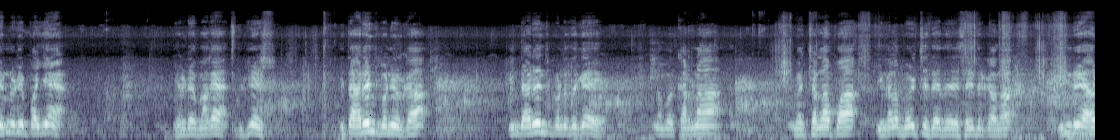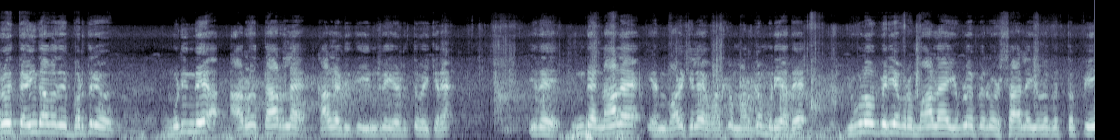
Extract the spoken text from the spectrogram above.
என்னுடைய பையன் என்னுடைய மகன் விக்னேஷ் இதை அரேஞ்ச் பண்ணியிருக்கா. இந்த அரேஞ்ச் பண்ணுறதுக்கு நம்ம கர்ணா இவன் செல்லப்பா இவங்கெல்லாம் முயற்சி செய்து செய்திருக்காங்க. இன்றைய அறுபத்தி ஐந்தாவது பர்த்டே முடிந்து அறுபத்தாறில் கால் அடித்து இன்றைய எடுத்து வைக்கிறேன். இது இந்த நாளை என் வாழ்க்கையில் மறக்க மறக்க முடியாது. இவ்வளோ பெரிய ஒரு மாலை இவ்வளோ பெரிய ஒரு சாலை இவ்வளோ பெரிய தொப்பி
